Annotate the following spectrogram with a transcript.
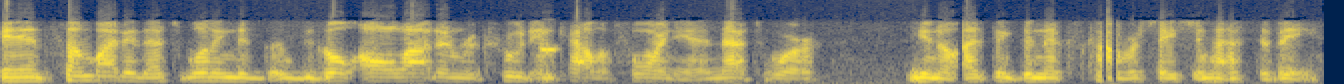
and somebody that's willing to, to go all out and recruit in California, and that's where you know I think the next conversation has to be.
